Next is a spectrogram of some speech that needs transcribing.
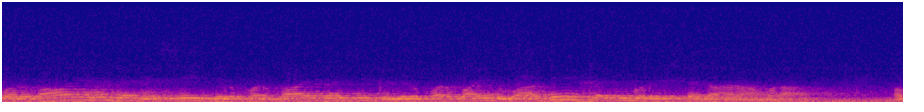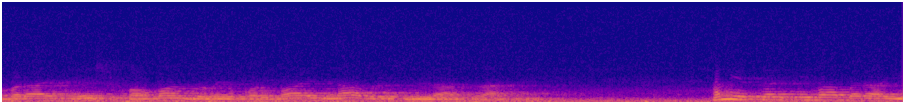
قربائے ہم جن حصے دل قربائے برسی کہ دل قربائے واضح قریب رشتہ دارا مراد اور برائے خیش قومان ذوی قربائے جناب رسول اللہ صلی اللہ علیہ وسلم۔ ہم یہ ترتیبہ برائے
